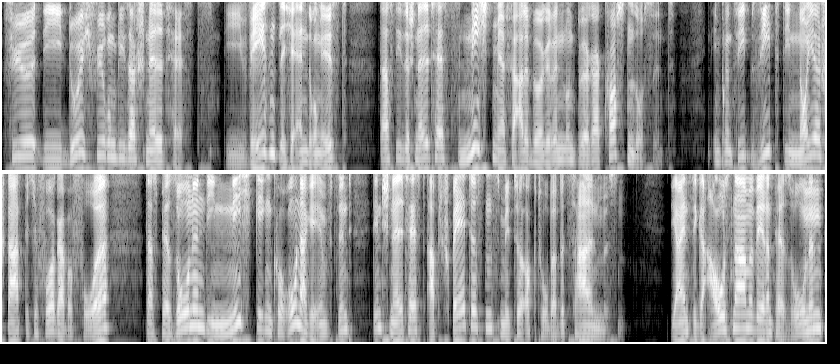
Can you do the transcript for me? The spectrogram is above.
für die Durchführung dieser Schnelltests. Die wesentliche Änderung ist, dass diese Schnelltests nicht mehr für alle Bürgerinnen und Bürger kostenlos sind. Im Prinzip sieht die neue staatliche Vorgabe vor, dass Personen, die nicht gegen Corona geimpft sind, den Schnelltest ab spätestens Mitte Oktober bezahlen müssen. Die einzige Ausnahme wären Personen,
